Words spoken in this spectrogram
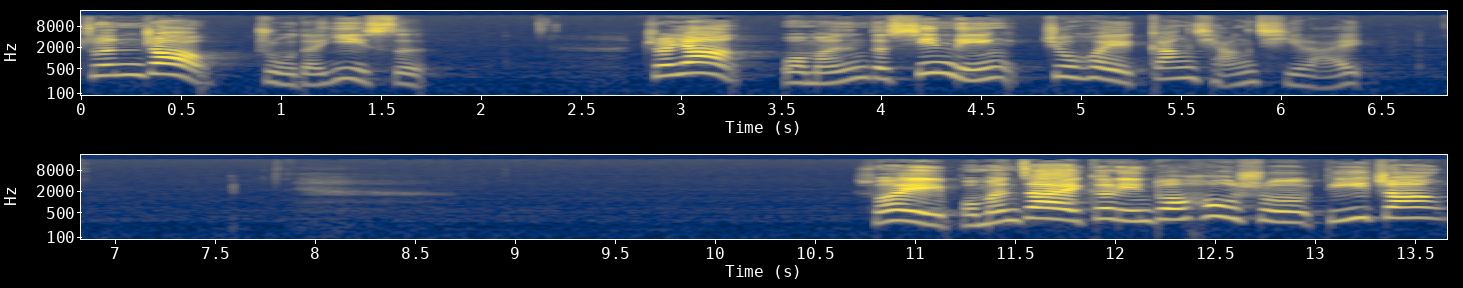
遵照主的意思。这样，我们的心灵就会刚强起来。所以我们在哥林多后书第一章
